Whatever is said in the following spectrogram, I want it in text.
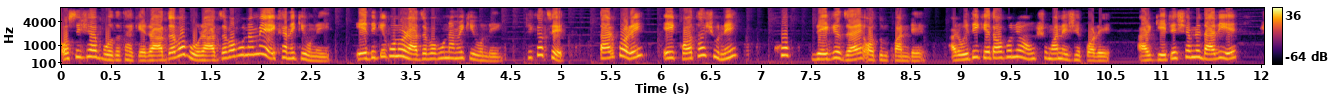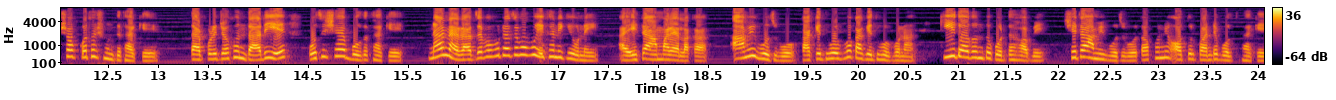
ওসি সাহেব বলতে থাকে, রাজাবাবু রাজাবাবু নামে এখানে কেউ নেই, এদিকে কোনো রাজাবাবু নামে কেউ নেই, ঠিক আছে? তারপরে এই কথা শুনে খুব রেগে যায় অতুল পান্ডে আর ওইদিকে তখনই অংশমান এসে পড়ে, আর গেটের সামনে দাঁড়িয়ে সব কথা শুনতে থাকে। তারপরে যখন দাঁড়িয়ে ওসি সাহেব বলতে থাকে, না না, রাজাবাবু রাজাবাবু, এখানে কেউ নেই। আর এটা আমার এলাকা। আমি বুঝব কাকে ধরবো কাকে ধরবো না। কি তদন্ত করতে হবে, সেটা আমি বুঝব। তখনই অতুল পান্ডে বলতে থাকে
